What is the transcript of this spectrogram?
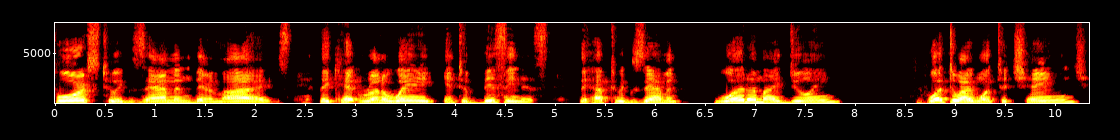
forced to examine their lives. They can't run away into busyness they have to examine what am i doing what do i want to change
